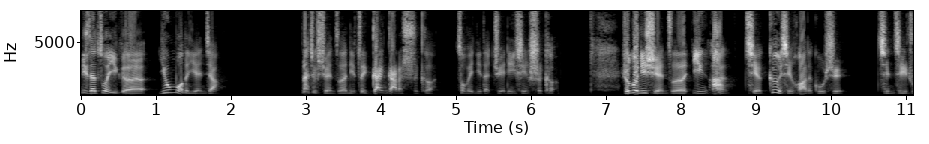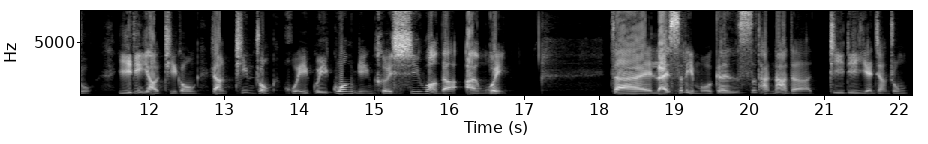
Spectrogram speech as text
你在做一个幽默的演讲，那就选择你最尴尬的时刻作为你的决定性时刻。如果你选择阴暗且个性化的故事，请记住，一定要提供让听众回归光明和希望的安慰。在莱斯利·摩根斯坦纳的。T D 演讲中，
